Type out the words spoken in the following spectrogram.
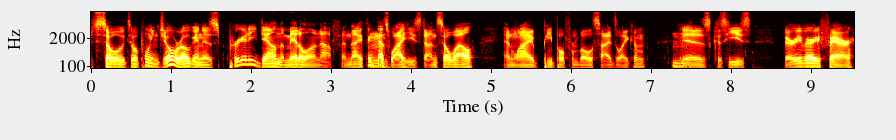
so to a point, Joe Rogan is pretty down the middle enough, and I think Hmm. that's why he's done so well, and why people from both sides like him, Hmm. is because he's very, very fair.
